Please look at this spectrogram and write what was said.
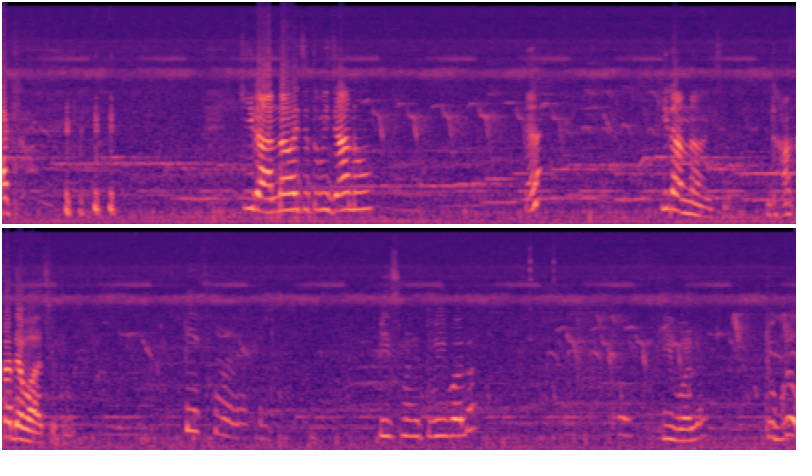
এক কি রান্না হয়েছে তুমি জানো? হ্যাঁ? কি রান্না হয়েছে? ঢাকা দেওয়া আছে তো পিস মানে তুমি বলো। কি বলো? টুকরো।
